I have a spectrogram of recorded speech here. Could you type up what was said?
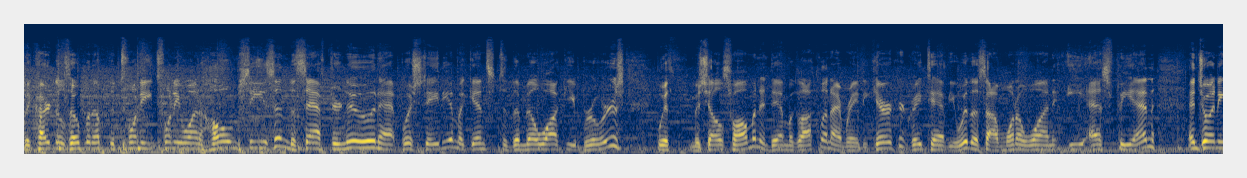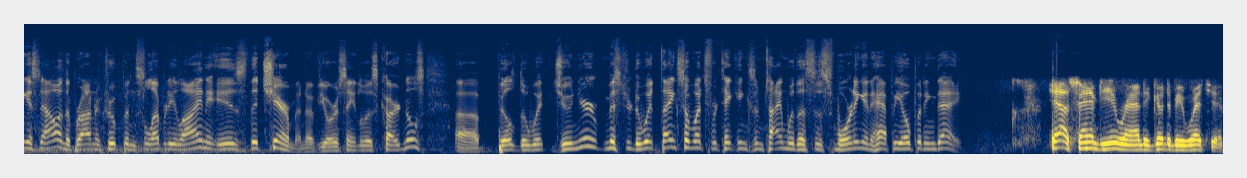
The Cardinals open up the 2021 home season this afternoon at Busch Stadium against the Milwaukee Brewers with Michelle Smallmon and Dan McLaughlin. I'm Randy Karraker. Great to have you with us on 101 ESPN. And joining us now on the Brown and Crouppen Celebrity Line is the chairman of your St. Louis Cardinals, uh, Bill DeWitt Jr. Mr. DeWitt, thanks so much for taking some time with us this morning and happy opening day. Yeah, same to you, Randy. Good to be with you.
